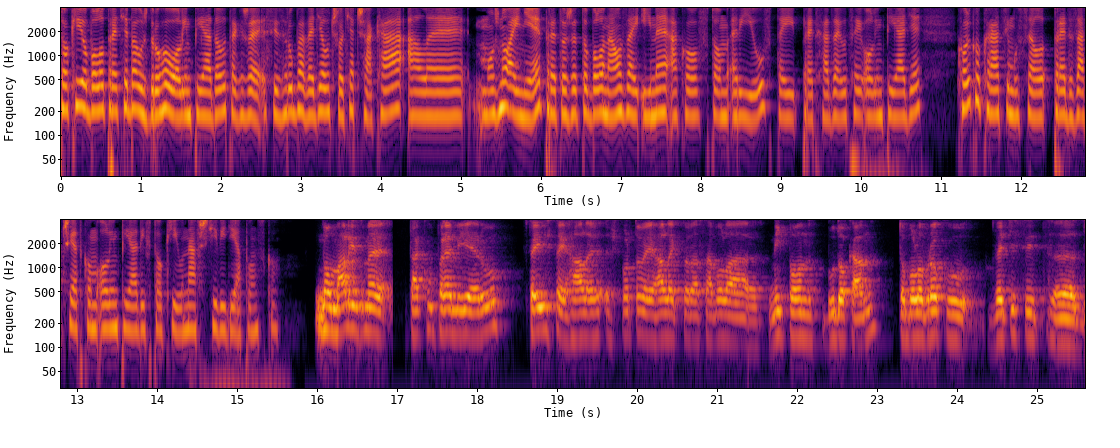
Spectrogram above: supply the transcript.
Tokio bolo pre teba už druhou olympiádou, takže si zhruba vedel, čo ťa čaká, ale možno aj nie, pretože to bolo naozaj iné ako v tom Riu, v tej predchádzajúcej olympiáde. Koľkokrát si musel pred začiatkom olympiády v Tokiu navštíviť Japonsko? No mali sme takú premiéru v tej istej hale, športovej hale, ktorá sa volá Nippon Budokan. To bolo v roku 2019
